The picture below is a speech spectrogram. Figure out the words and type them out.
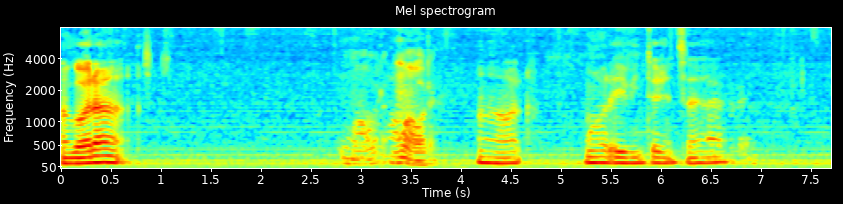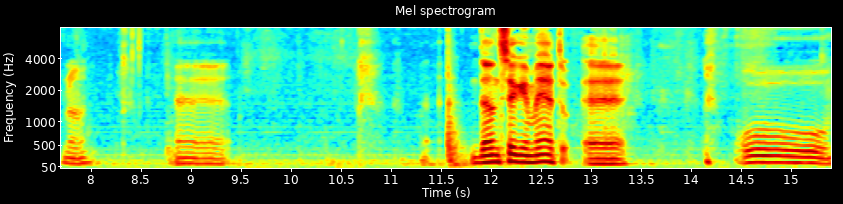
agora uma hora. Uma hora. Uma hora e vinte a gente sai. Pronto. É... Dando seguimento, é... o...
